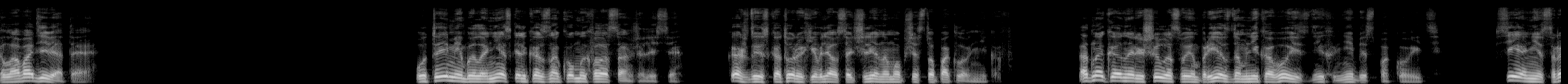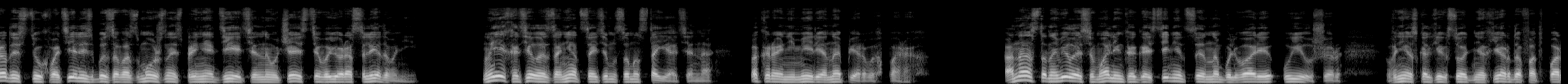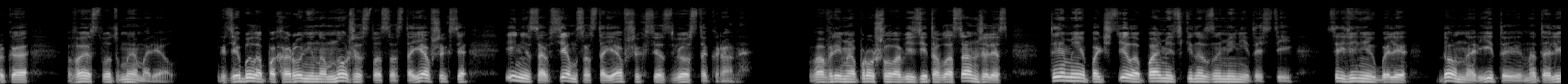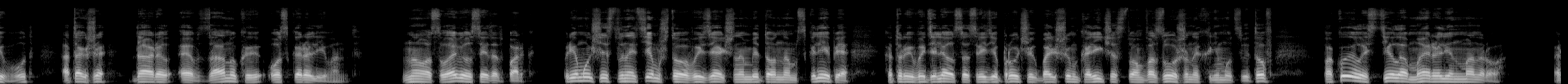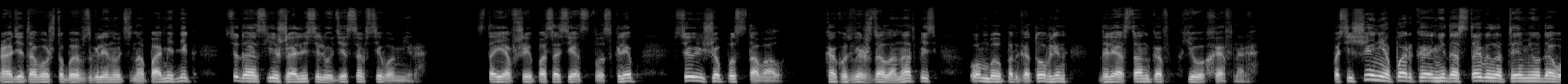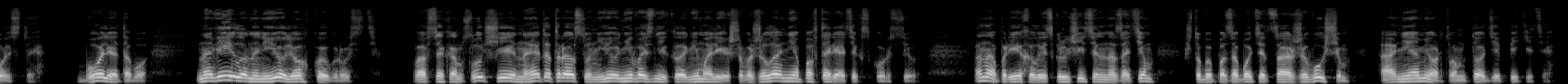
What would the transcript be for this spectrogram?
Глава девятая. У Тэмми было несколько знакомых в Лос-Анджелесе, каждый из которых являлся членом общества поклонников. Однако она решила своим приездом никого из них не беспокоить. Все они с радостью ухватились бы за возможность принять деятельное участие в ее расследовании, но ей хотелось заняться этим самостоятельно, по крайней мере, на первых порах. Она остановилась в маленькой гостинице на бульваре Уилшир — в нескольких сотнях ярдов от парка Вествуд Мемориал, где было похоронено множество состоявшихся и не совсем состоявшихся звезд экрана. Во время прошлого визита в Лос-Анджелес Тэмми почтила память кинознаменитостей. Среди них были Донна Рит и Натали Вуд, а также Даррел Ф. Занук и Оскар Ливанд. Но славился этот парк преимущественно тем, что в изящном бетонном склепе, который выделялся среди прочих большим количеством возложенных к нему цветов, покоилось тело Мэрилин Монро. Ради того, чтобы взглянуть на памятник, сюда съезжались люди со всего мира. Стоявший по соседству склеп все еще пустовал. Как утверждала надпись, он был подготовлен для останков Хью Хефнера. Посещение парка не доставило Тэмми удовольствия. Более того, навеяло на нее легкую грусть. Во всяком случае, на этот раз у нее не возникло ни малейшего желания повторять экскурсию. Она приехала исключительно за тем, чтобы позаботиться о живущем, а не о мертвом Тодди Пикете.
